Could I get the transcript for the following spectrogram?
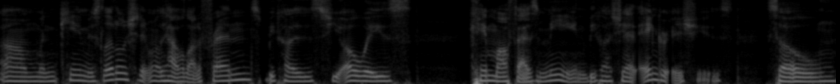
Um, when Keenan was little, she didn't really have a lot of friends because she always came off as mean because she had anger issues. So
